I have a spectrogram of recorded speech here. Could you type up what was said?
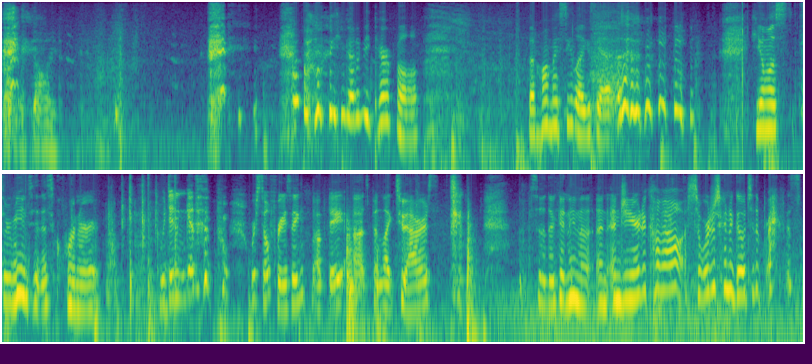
I died. You gotta be careful. Don't my sea legs yet. he almost threw me into this corner. We didn't get the, we're still freezing, update. Uh, it's been like two hours. so they're getting a, an engineer to come out. So we're just gonna go to the breakfast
